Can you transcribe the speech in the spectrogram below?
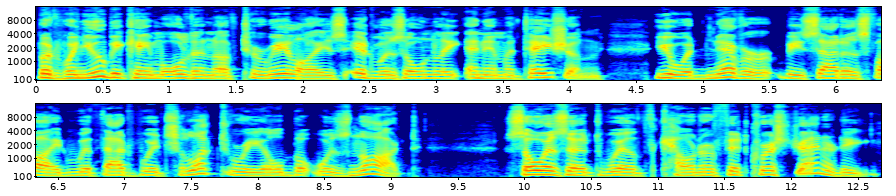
But when you became old enough to realize it was only an imitation, you would never be satisfied with that which looked real but was not. So is it with counterfeit Christianity.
